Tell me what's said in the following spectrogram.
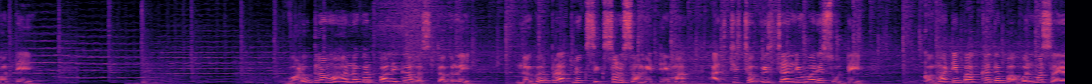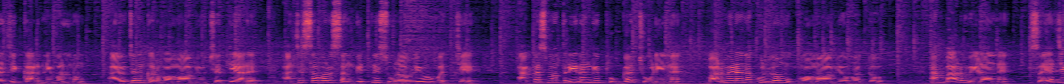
હતી. વડોદરા મહાનગરપાલિકા હસ્તકની નગર પ્રાથમિક શિક્ષણ સમિતિમાં આજથી છવ્વીસ જાન્યુઆરી સુધી કમાટી બાગ ખાતે બાવનમાં સયાજી કાર્નિવલનું આયોજન કરવામાં આવ્યું છે ત્યારે આજે સવારે સંગીતની સુરાવલીઓ વચ્ચે આકાશમાં ત્રિરંગી ફુગ્ગા છોડીને બાળમેળાને ખુલ્લો મૂકવામાં આવ્યો હતો. આ બાળમેળાને સયાજી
